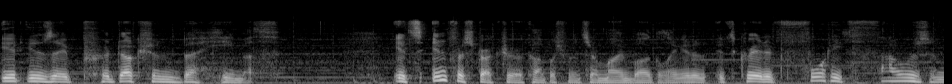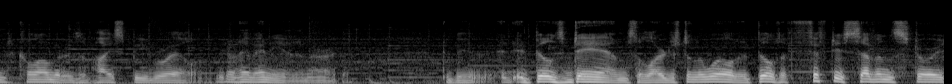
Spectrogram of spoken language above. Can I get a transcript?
It is a production behemoth. Its infrastructure accomplishments are mind-boggling. It, it's created 40,000 kilometers of high-speed rail. We don't have any in America. Be, it, it builds dams, the largest in the world. It built a 57-story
